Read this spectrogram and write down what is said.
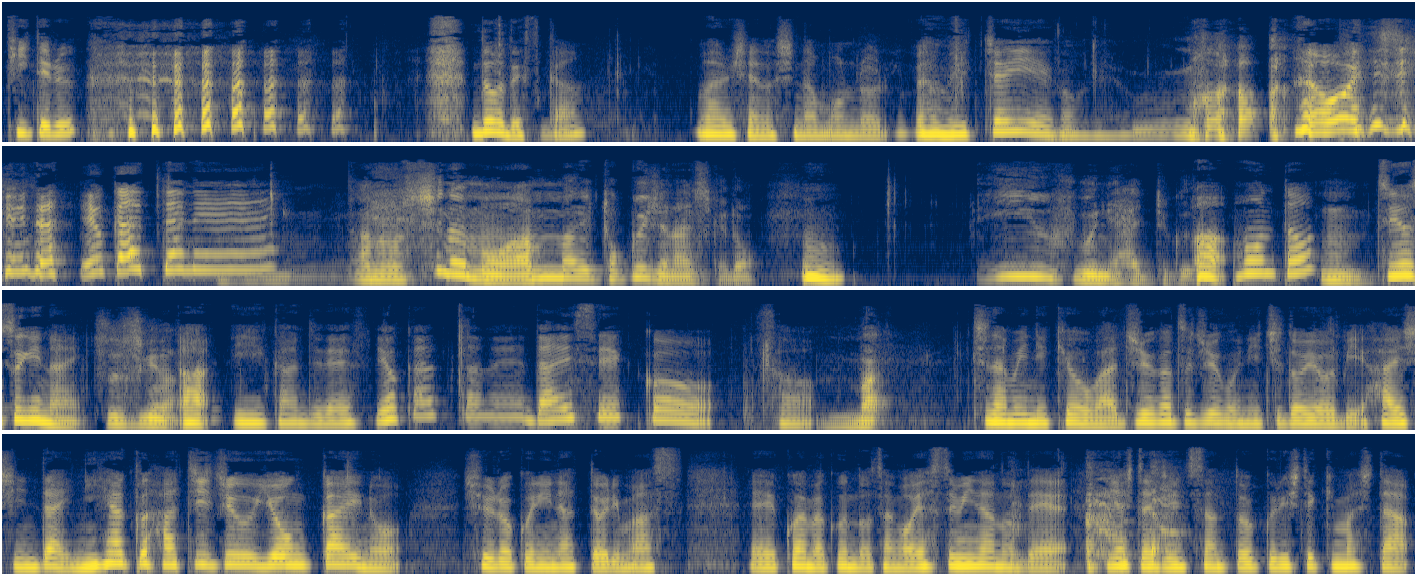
聞いてる？どうですか？マルシェのシナモンロール。あ めっちゃいい笑顔だよ。まあ、美味しいな。よかったね。あの、シナモンあんまり得意じゃないですけど、うん。いい風に入ってくる。あ、本当？うん。強すぎない？通すぎない。あ、いい感じです。よかったね。大成功。そう。うまい。ちなみに今日は10月15日土曜日、配信第284回の収録になっております。えー小山くんどうさんがお休みなので、宮下純一さんとお送りしてきました。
